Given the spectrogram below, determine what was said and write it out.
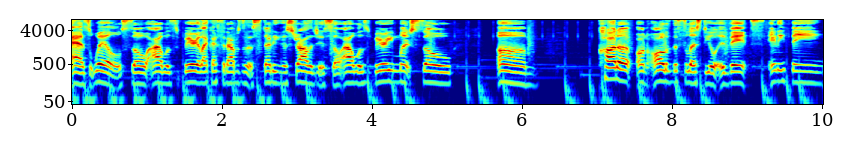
as well so i was very like i said i was a studying astrologist so i was very much so um caught up on all of the celestial events, anything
